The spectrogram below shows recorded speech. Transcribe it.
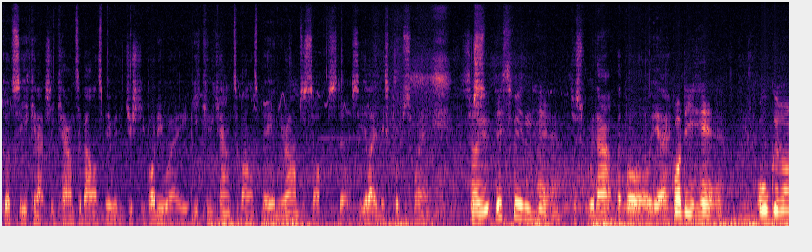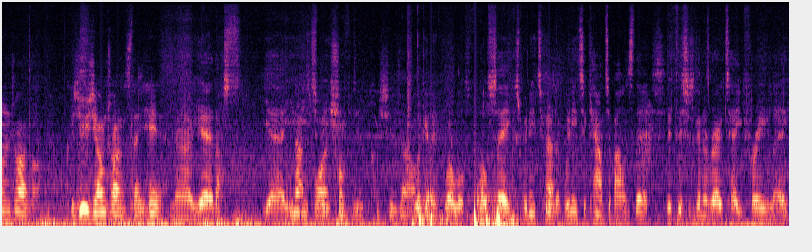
Good. So you can actually counterbalance me with just your body weight. You can counterbalance me, and your arms are soft still. So you're letting this club swing. So this feeling here, Just without the ball, yeah. body here, all good on a driver. Because usually I'm trying to stay here. No, yeah, that's yeah. You And need that's to why be shifted. pushes out. We're gonna well, we'll, we'll see because we need to Yeah. we need to counterbalance this. If this is going to rotate freely,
